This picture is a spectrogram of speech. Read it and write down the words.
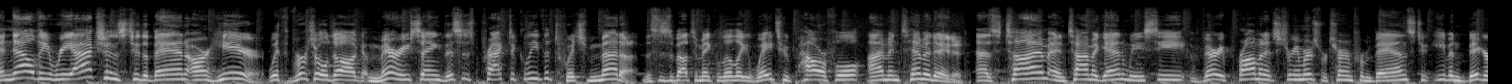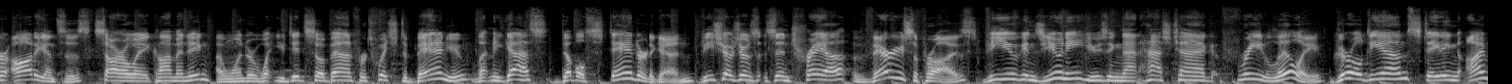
And now the reactions to the ban are here, with Virtual Dog Merry saying this is practically the Twitch meta. This is about to make Lily way too powerful. I'm intimidated. As time and time again, we see very prominent streamers return from bans to even bigger audiences. Saruei commenting, I wonder what you did so bad for Twitch to ban you. Let me guess, double standard again. VShojo's Zentreya, very surprised. Vyugan's Yunii using that hashtag free Lily. Girl DM stating, I'm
